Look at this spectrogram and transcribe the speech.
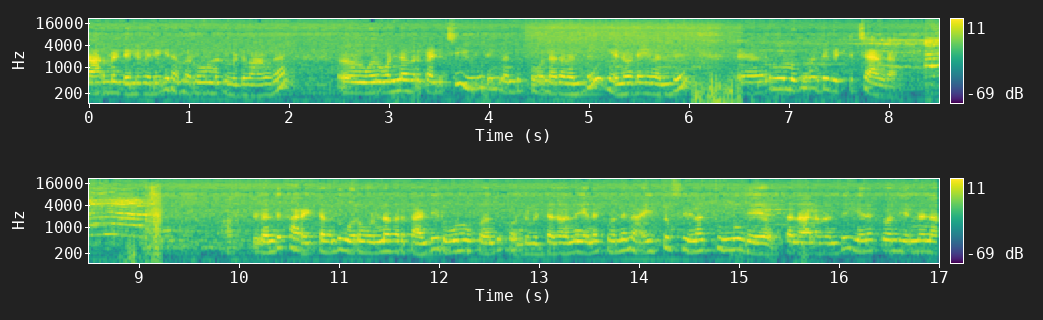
நார்மல் டெலிவரிக்கு நம்ம ரூமுக்கு விடுவாங்க. ஒரு ஒன் ஹவர் கழித்து யூரின் வந்து போனதை வந்து என்னுடைய வந்து ரூமுக்கு வந்து விட்டுச்சாங்க. அப்படி வந்து கரெக்டாக வந்து ஒரு ஒன் ஹவர் தாண்டி ரூமுக்கு வந்து கொண்டு விட்டதை வந்து எனக்கு வந்து நைட்டு ஃபுல்லாக தூங்கினால வந்து எனக்கு வந்து என்னென்னா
